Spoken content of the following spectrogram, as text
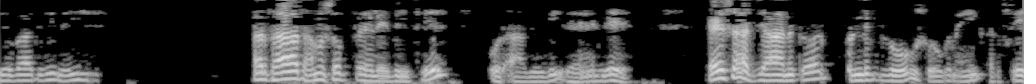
ये बात भी नहीं है। अर्थात हम सब पहले भी थे और आगे भी रहेंगे। ऐसा जानकर पंडित लोग शोक नहीं करते।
